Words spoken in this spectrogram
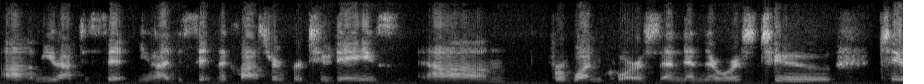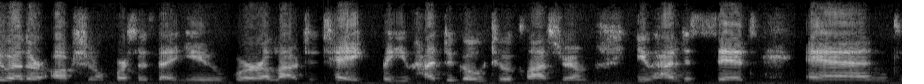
Um, you have to sit. You had to sit in a classroom for two days. Um, for one course, and then there was two two other optional courses that you were allowed to take. But you had to go to a classroom, you had to sit and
